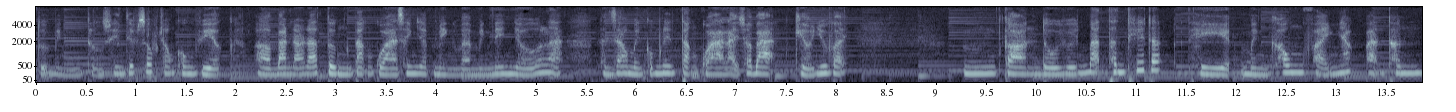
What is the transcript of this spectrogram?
tụi mình thường xuyên tiếp xúc trong công việc. À, bạn đó đã từng tặng quà sinh nhật mình và mình nên nhớ là lần sau mình cũng nên tặng quà lại cho bạn kiểu như vậy. Uhm, còn đối với bạn thân thiết á thì mình không phải nhắc bản thân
